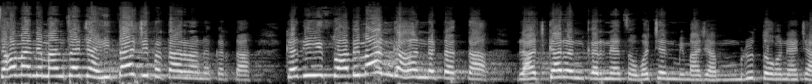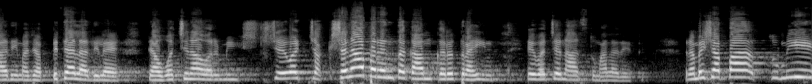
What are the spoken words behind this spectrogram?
सामान्य माणसाच्या हिताची प्रतारणा न करता कधीही स्वाभिमान गहाण न टाकता राजकारण करण्याचं वचन मी माझ्या मृत होण्याच्या आधी माझ्या पित्याला दिलंय. त्या वचनावर मी शेवटच्या क्षणापर्यंत काम करत राहीन हे वचन आज तुम्हाला देते. रमेशाप्पा तुम्ही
